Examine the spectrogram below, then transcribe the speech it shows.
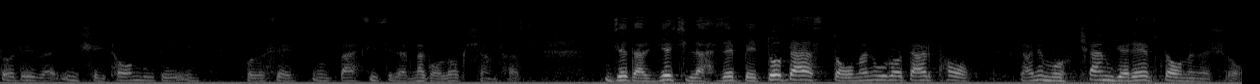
داده و اون شیطان بوده. این خلاصه اون بحثی که در مقالات شمس هست. اینجا در یک لحظه به دو دست دامن او را در تافت یعنی محکم گرفت دامنش را.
